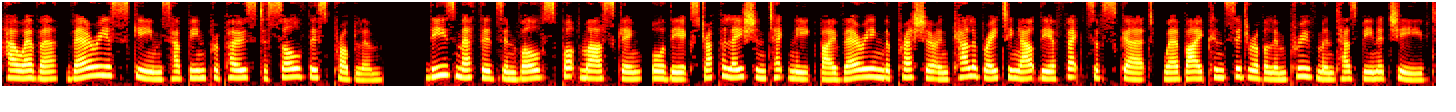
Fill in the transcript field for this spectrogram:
However, various schemes have been proposed to solve this problem. These methods involve spot masking, or the extrapolation technique by varying the pressure and calibrating out the effects of skirt, whereby considerable improvement has been achieved.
